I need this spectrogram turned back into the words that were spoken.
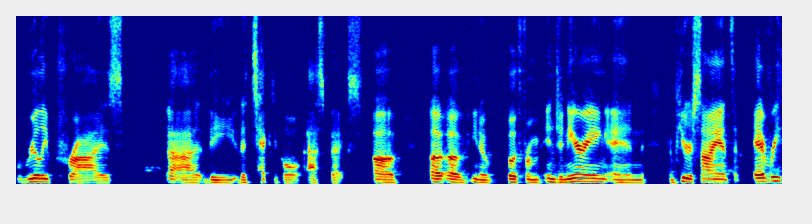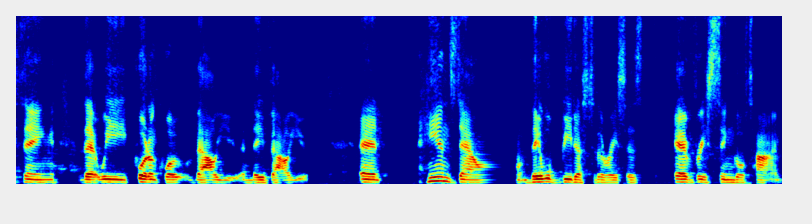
really prize uh, the the technical aspects of of, of you know both from engineering and computer science and everything that we quote unquote value and they value. And hands down they will beat us to the races every single time.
